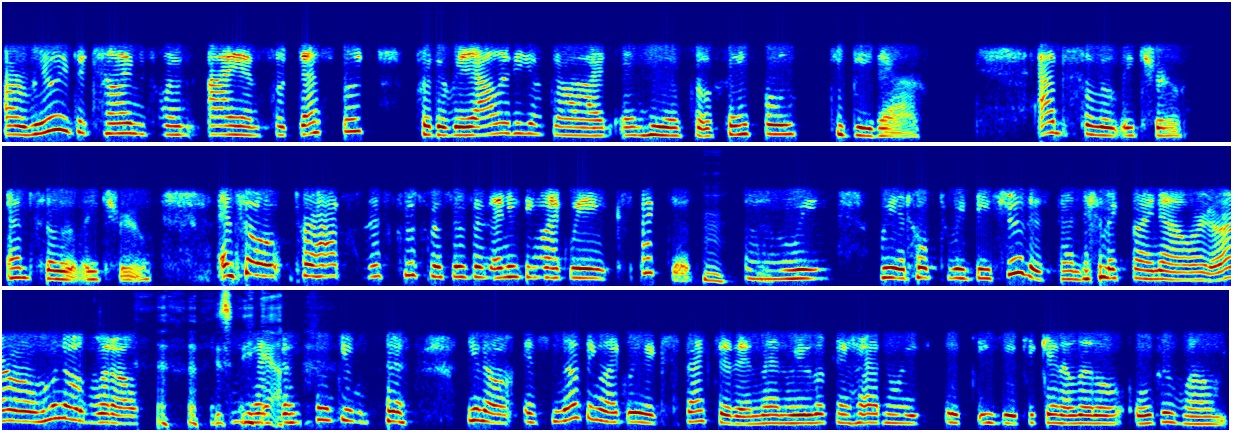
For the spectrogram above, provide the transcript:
are really the times when I am so desperate for the reality of God and He is so faithful to be there. Absolutely true. Absolutely true. And so perhaps this Christmas isn't anything like we expected. Hmm. Uh, we we had hoped we'd be through this pandemic by now, or, or who knows what else. yeah. I'm thinking, you know, it's nothing like we expected, and then we look ahead and we, it's easy to get a little overwhelmed.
